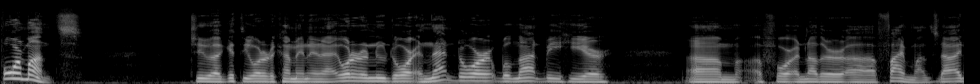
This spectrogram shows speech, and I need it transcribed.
four months to uh, get the order to come in, and I ordered a new door, and that door will not be here um, for another uh, five months. Now, I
